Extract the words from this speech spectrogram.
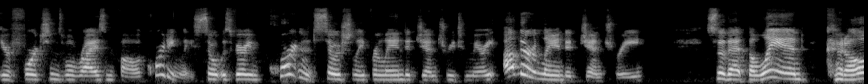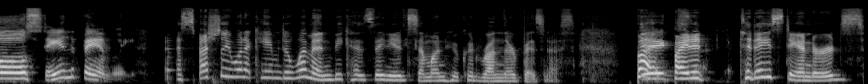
your fortunes will rise and fall accordingly. So it was very important socially for landed gentry to marry other landed gentry so that the land could all stay in the family. Especially when it came to women because they needed someone who could run their business. But exactly. by today's standards,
